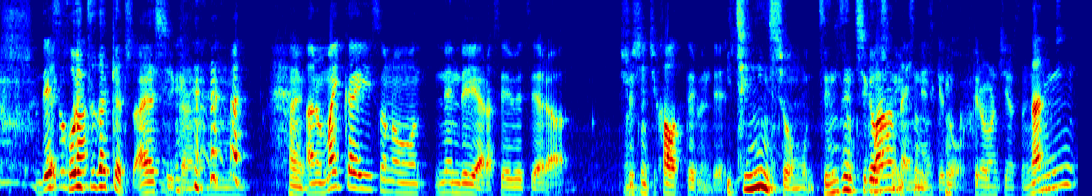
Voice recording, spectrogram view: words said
ですか？こいつだけはちょっと怪しいからなはい。あの毎回その年齢やら性別やら出身地変わってるんで、一人称も全然違うしわかんないんですけどペロロンチーノさん。何人？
